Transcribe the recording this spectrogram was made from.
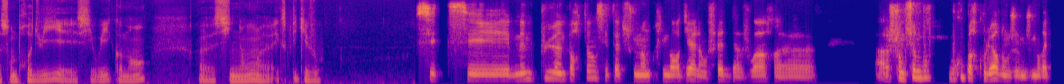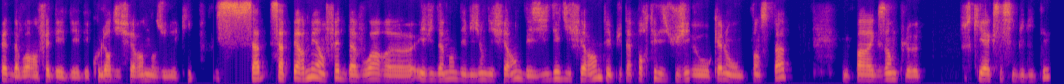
son produit Et si oui, comment euh, sinon, euh, expliquez-vous. C'est même plus important, c'est absolument primordial en fait d'avoir. Euh, je fonctionne beaucoup par couleur, donc je, me répète d'avoir en fait des, couleurs différentes dans une équipe. Ça, permet en fait d'avoir évidemment des visions différentes, des idées différentes, et puis d'apporter des sujets auxquels on ne pense pas. Par exemple, tout ce qui est accessibilité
